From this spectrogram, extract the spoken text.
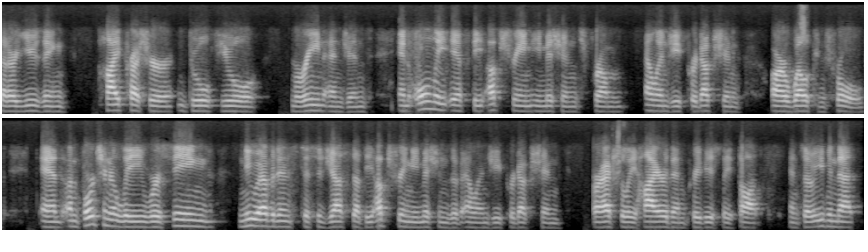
that are using high-pressure dual-fuel marine engines, and only if the upstream emissions from LNG production are well controlled. And unfortunately, we're seeing new evidence to suggest that the upstream emissions of LNG production are actually higher than previously thought. And so even that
